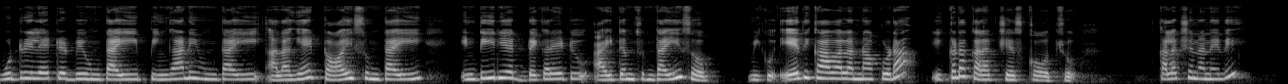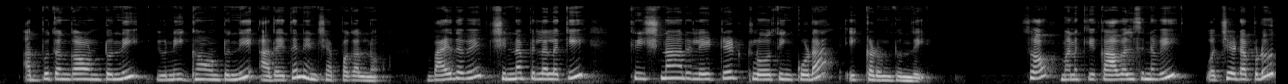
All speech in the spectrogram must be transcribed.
వుడ్ రిలేటెడ్వి ఉంటాయి పింగాణి ఉంటాయి అలాగే టాయ్స్ ఉంటాయి ఇంటీరియర్ డెకరేటివ్ ఐటమ్స్ ఉంటాయి. సో మీకు ఏది కావాలన్నా కూడా ఇక్కడ కలెక్ట్ చేసుకోవచ్చు. కలెక్షన్ అనేది అద్భుతంగా ఉంటుంది యూనిక్గా ఉంటుంది. అదైతే నేను చెప్పగలను. బై ద వే చిన్నపిల్లలకి కృష్ణ రిలేటెడ్ క్లోతింగ్ కూడా ఇక్కడ ఉంటుంది. సో మనకి కావలసినవి వచ్చేటప్పుడు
